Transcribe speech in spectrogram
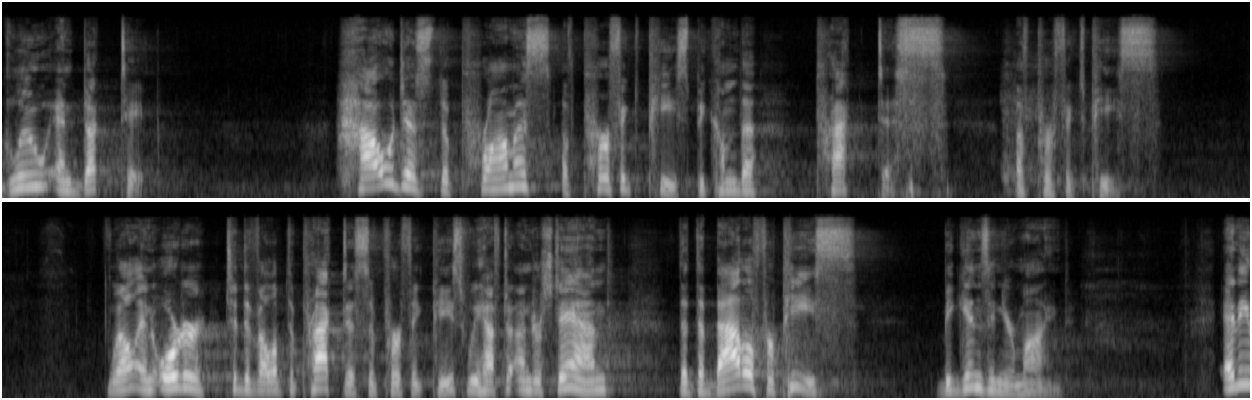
glue, and duct tape? How does the promise of perfect peace become the practice of perfect peace? Well, in order to develop the practice of perfect peace, we have to understand that the battle for peace begins in your mind. Any,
